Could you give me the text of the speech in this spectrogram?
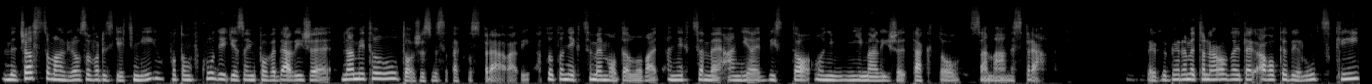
sme často mali rozhovory s deťmi, potom v kľude, kde sme im povedali, že nám je to ľúto, že sme sa takto správali. A toto nechceme modelovať a nechceme ani aj by to oni vnímali, že takto sa máme správať. Mm-hmm. Takže bereme to naozaj tak ako keby ľudský.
